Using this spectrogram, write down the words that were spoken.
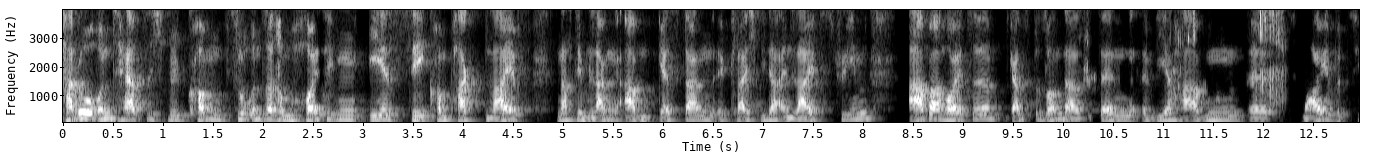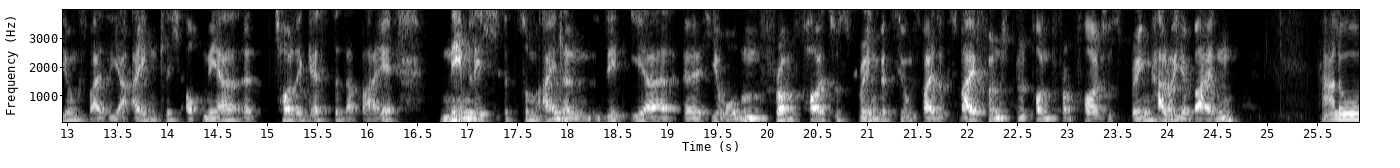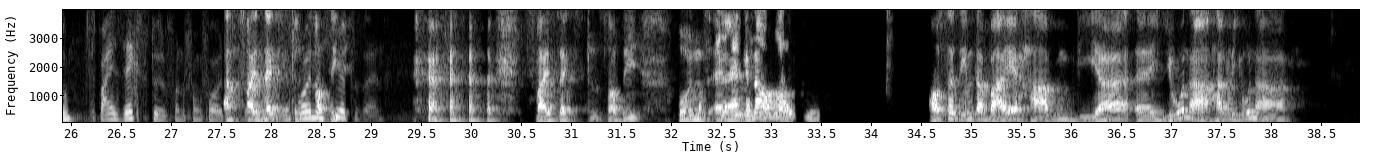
Hallo und herzlich willkommen zu unserem heutigen ESC Kompakt Live. Nach dem langen Abend gestern äh, gleich wieder ein Livestream. Aber heute ganz besonders, denn wir haben äh, zwei beziehungsweise ja eigentlich auch mehr äh, tolle Gäste dabei. Nämlich zum einen seht ihr äh, hier oben From Fall to Spring beziehungsweise zwei Fünftel von From Fall to Spring. Hallo ihr beiden. Hallo, zwei Sechstel von From Fall to Spring. Ach, zwei Sechstel. Wir freuen uns hier zu sein. Zwei Sechstel, sorry. Und äh, genau, aus, außerdem dabei haben wir äh, Jona. Hallo Jona.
